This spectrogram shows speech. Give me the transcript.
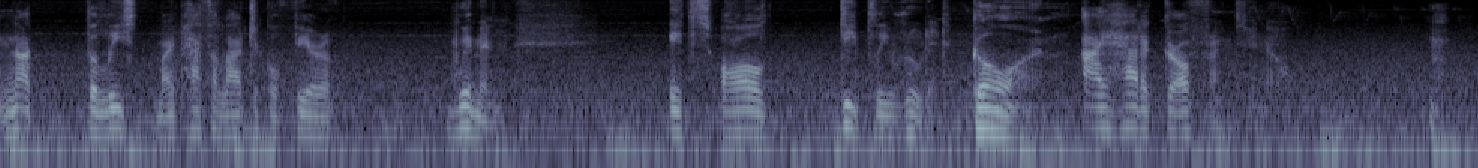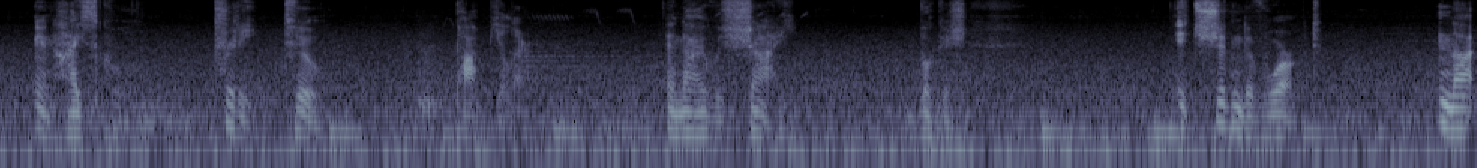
Not the least my pathological fear of women. It's all deeply rooted. Go on. I had a girlfriend, you know. In high school. Pretty, too. Popular. And I was shy. Bookish. It shouldn't have worked. Not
